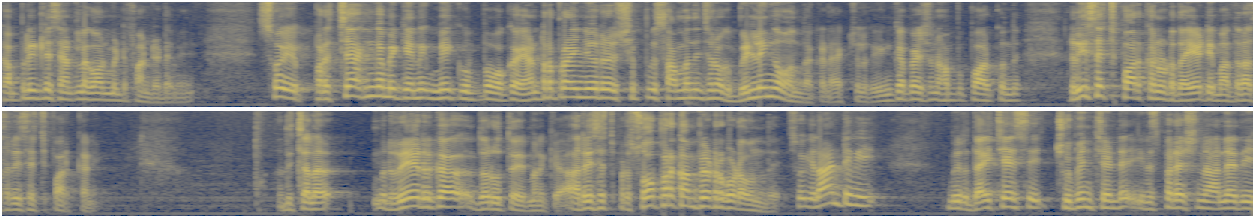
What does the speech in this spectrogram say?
కంప్లీట్లీ సెంట్రల్ గవర్నమెంట్ ఫండెడ్ అవి. సో ప్రత్యేకంగా మీకు మీకు ఒక ఎంటర్ప్రైన్యూర్షిప్కి సంబంధించిన ఒక బిల్డింగ్ ఉంది అక్కడ యాక్చువల్గా. ఇంకపేషన్ హబ్ పార్క్ ఉంది. రీసెర్చ్ పార్క్ అని ఉంటుంది ఐఐటి మద్రాస్ రీసెర్చ్ పార్క్ అని. అది చాలా రేర్గా దొరుకుతాయి మనకి. ఆ రీసెర్చ్ సూపర్ కంప్యూటర్ కూడా ఉంది. సో ఇలాంటివి మీరు దయచేసి చూపించండి. ఇన్స్పిరేషన్ అనేది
